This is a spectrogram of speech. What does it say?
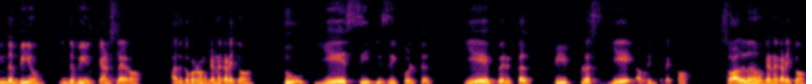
இந்த பியும் இந்த பியும் கேன்சல் ஆயிரும். அதுக்கப்புறம் நமக்கு என்ன கிடைக்கும்? Two AC is equal to A பெருக்கல் பி பிளஸ் ஏ அப்படின்னு கிடைக்கும். ஸோ அதில் நமக்கு என்ன கிடைக்கும்?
